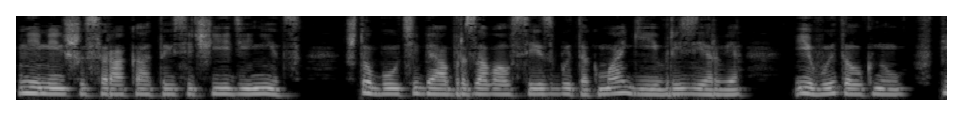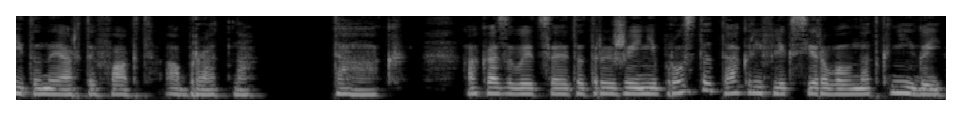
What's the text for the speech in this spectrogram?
Не меньше сорока тысяч единиц, чтобы у тебя образовался избыток магии в резерве и вытолкнул впитанный артефакт обратно. Так, оказывается, этот рыжий не просто так рефлексировал над книгой,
